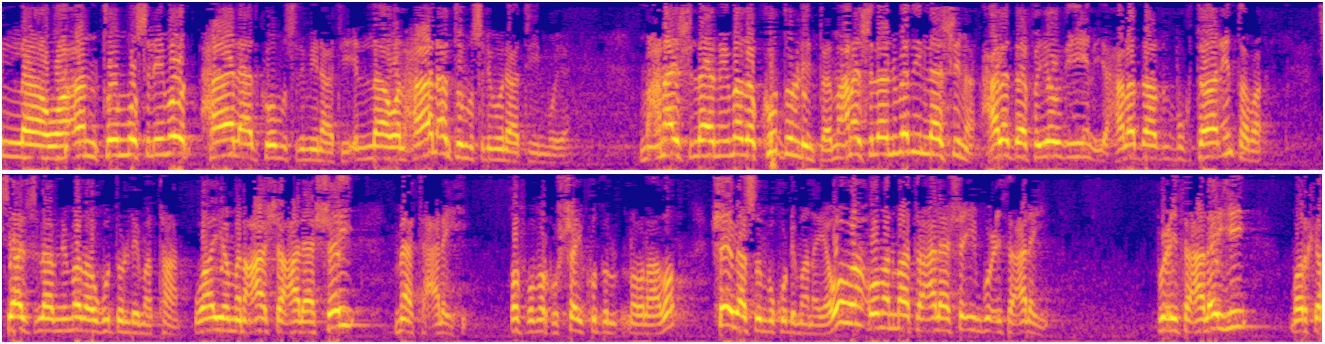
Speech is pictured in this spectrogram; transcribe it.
ilaa waantum muslimuun xaal aad kuwa muslimiin aad tihiin ilaa walxaal antum muslimuun aad tihiin mooyaane macnaa islaamnimada ku duldhinta macnaa islaamnimadii laasima xaaladaad fayowdihiin iyo xaaladaad bugtaan intaba si aad islaamnimada ugu duldhimataan waayo man caasha calaa shay maata calayhi qofku markuu shay ku dul noolaado shaygaasunbuu ku dhimanaya waman maata calaa shayin bucia calayhi bucitha calayhi marka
